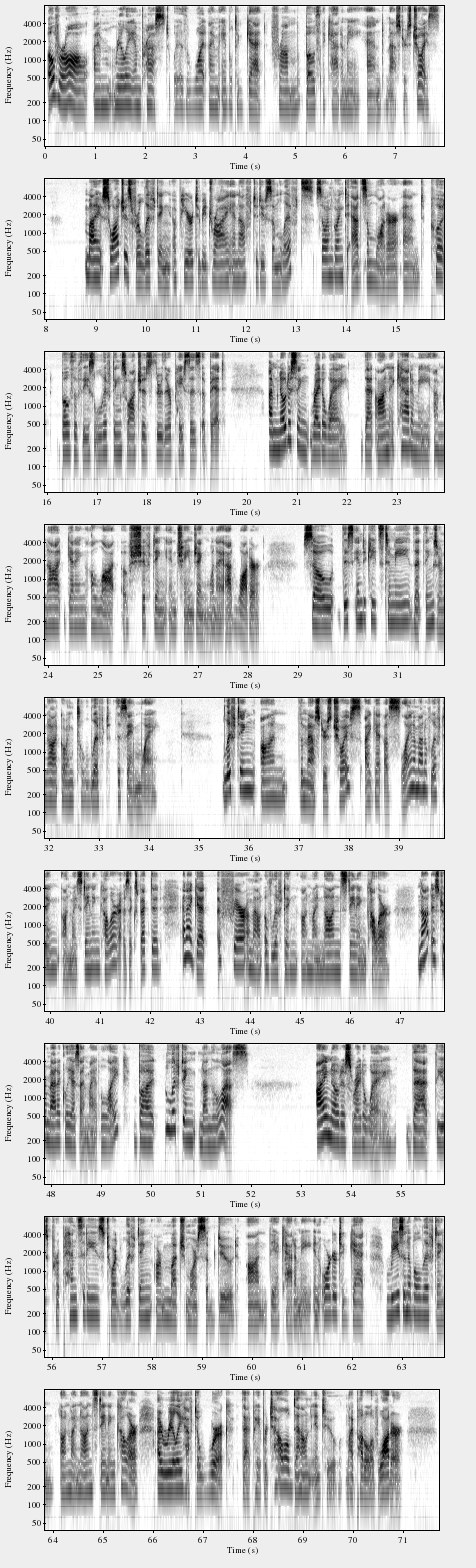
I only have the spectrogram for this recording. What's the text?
Overall, I'm really impressed with what I'm able to get from both Academy and Master's Choice. My swatches for lifting appear to be dry enough to do some lifts, so I'm going to add some water and put both of these lifting swatches through their paces a bit. I'm noticing right away that on Academy, I'm not getting a lot of shifting and changing when I add water. So this indicates to me that things are not going to lift the same way. Lifting on the master's choice, I get a slight amount of lifting on my staining color as expected, and I get a fair amount of lifting on my non-staining color. Not as dramatically as I might like, but lifting nonetheless. I notice right away that these propensities toward lifting are much more subdued on the Academy. In order to get reasonable lifting on my non staining color, I really have to work that paper towel down into my puddle of water.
